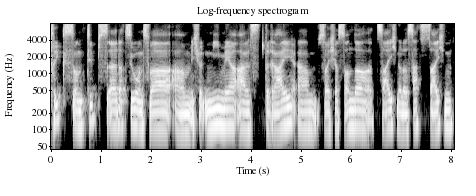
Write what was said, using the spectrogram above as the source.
Tricks und Tipps äh, dazu. Und zwar, ähm, ich würde nie mehr als drei ähm, solcher Sonderzeichen oder Satzzeichen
